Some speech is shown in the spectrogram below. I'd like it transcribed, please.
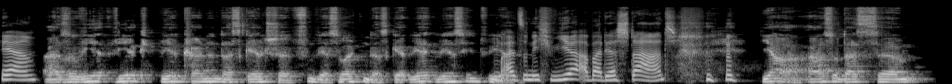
Ja. Also wir, wir, wir können das Geld schöpfen, wir sollten das Geld, wer, wer sind wir? Also nicht wir, aber der Staat. ja, also das, ähm,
